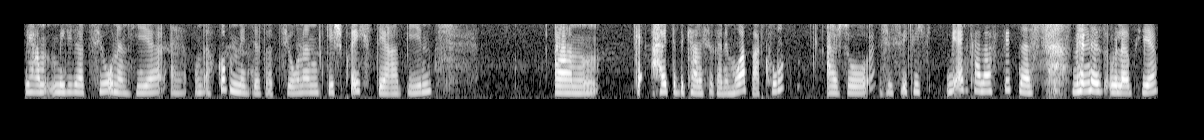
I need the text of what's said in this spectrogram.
Wir haben Meditationen hier äh, und auch Gruppenmeditationen, Gesprächstherapien. Ähm, heute bekam ich sogar eine Moorpackung. Also es ist wirklich wie ein kleiner Fitness-Wellnessurlaub hier.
